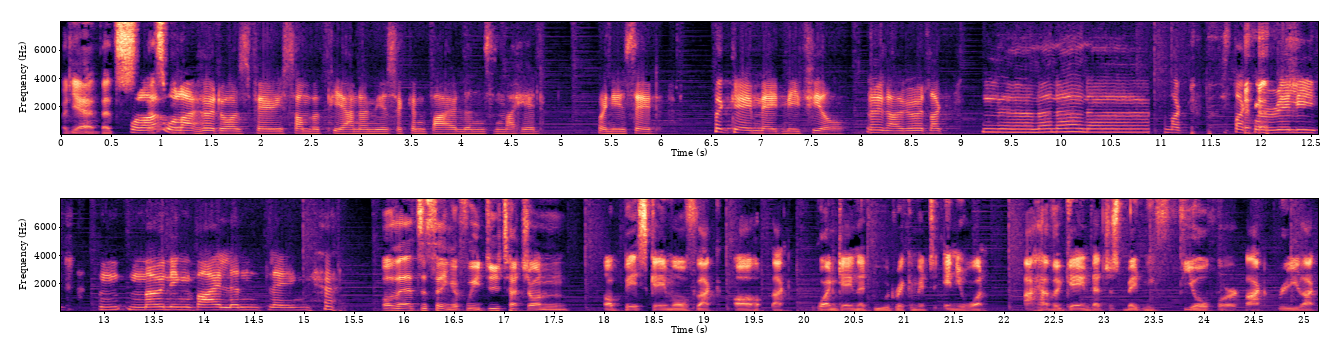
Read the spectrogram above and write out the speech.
But yeah, that's All, that's I, all I heard was very somber piano music and violins in my head when you said the game made me feel. And I heard like na na na na, like it's like a really m- moaning violin playing. Well, that's the thing. If we do touch on our best game of like our like one game that we would recommend to anyone, I have a game that just made me feel for it. Like really, like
